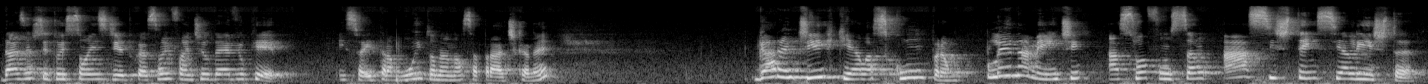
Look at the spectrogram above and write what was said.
das instituições de educação infantil deve o quê? Isso aí está muito na nossa prática, né? Garantir que elas cumpram plenamente a sua função assistencialista.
